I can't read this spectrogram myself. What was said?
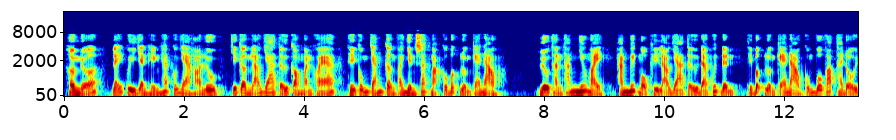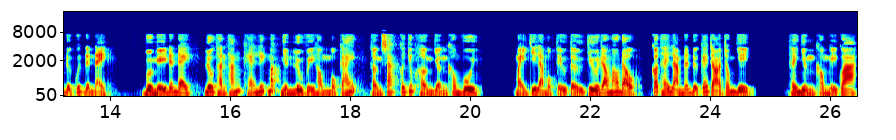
Hơn nữa, lấy quy danh hiển hách của nhà họ Lưu, chỉ cần lão gia tử còn mạnh khỏe, thì cũng chẳng cần phải nhìn sắc mặt của bất luận kẻ nào. Lưu Thành Thắng nhíu mày, hắn biết một khi lão gia tử đã quyết định, thì bất luận kẻ nào cũng vô pháp thay đổi được quyết định này. Vừa nghĩ đến đây, Lưu Thành Thắng khẽ liếc mắt nhìn Lưu Vĩ Hồng một cái, thần sắc có chút hờn giận không vui. Mày chỉ là một tiểu tử chưa ráo máu đầu, có thể làm nên được cái trò trống gì. Thế nhưng không nghĩ qua,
